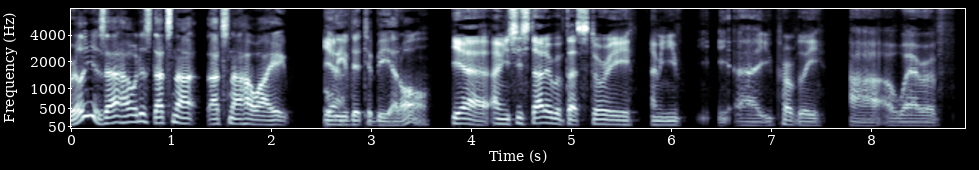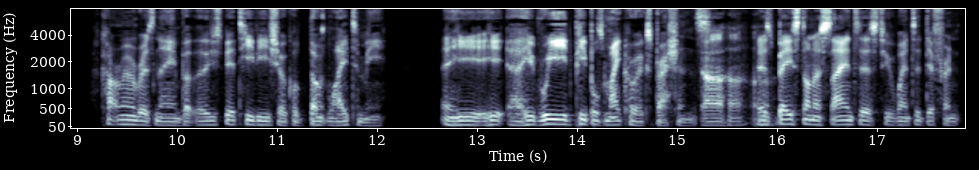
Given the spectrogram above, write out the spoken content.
Really? Is that how it is? That's not that's not how I Yeah. believed it to be at all. Yeah, I mean, she started with that story. I mean, you uh, you probably are aware of. I can't remember his name, but there used to be a TV show called "Don't Lie to Me," and he he uh, he'd read people's micro expressions. Uh-huh. It was based on a scientist who went to different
